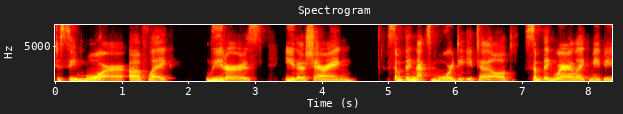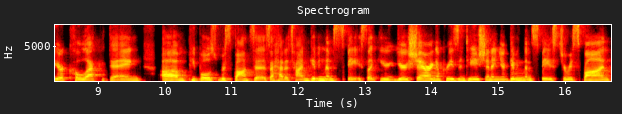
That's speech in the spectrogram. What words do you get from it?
to see more of like leaders either sharing something that's more detailed, something where like maybe you're collecting um, people's responses ahead of time, giving them space. Like you, you're sharing a presentation and you're giving them space to respond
